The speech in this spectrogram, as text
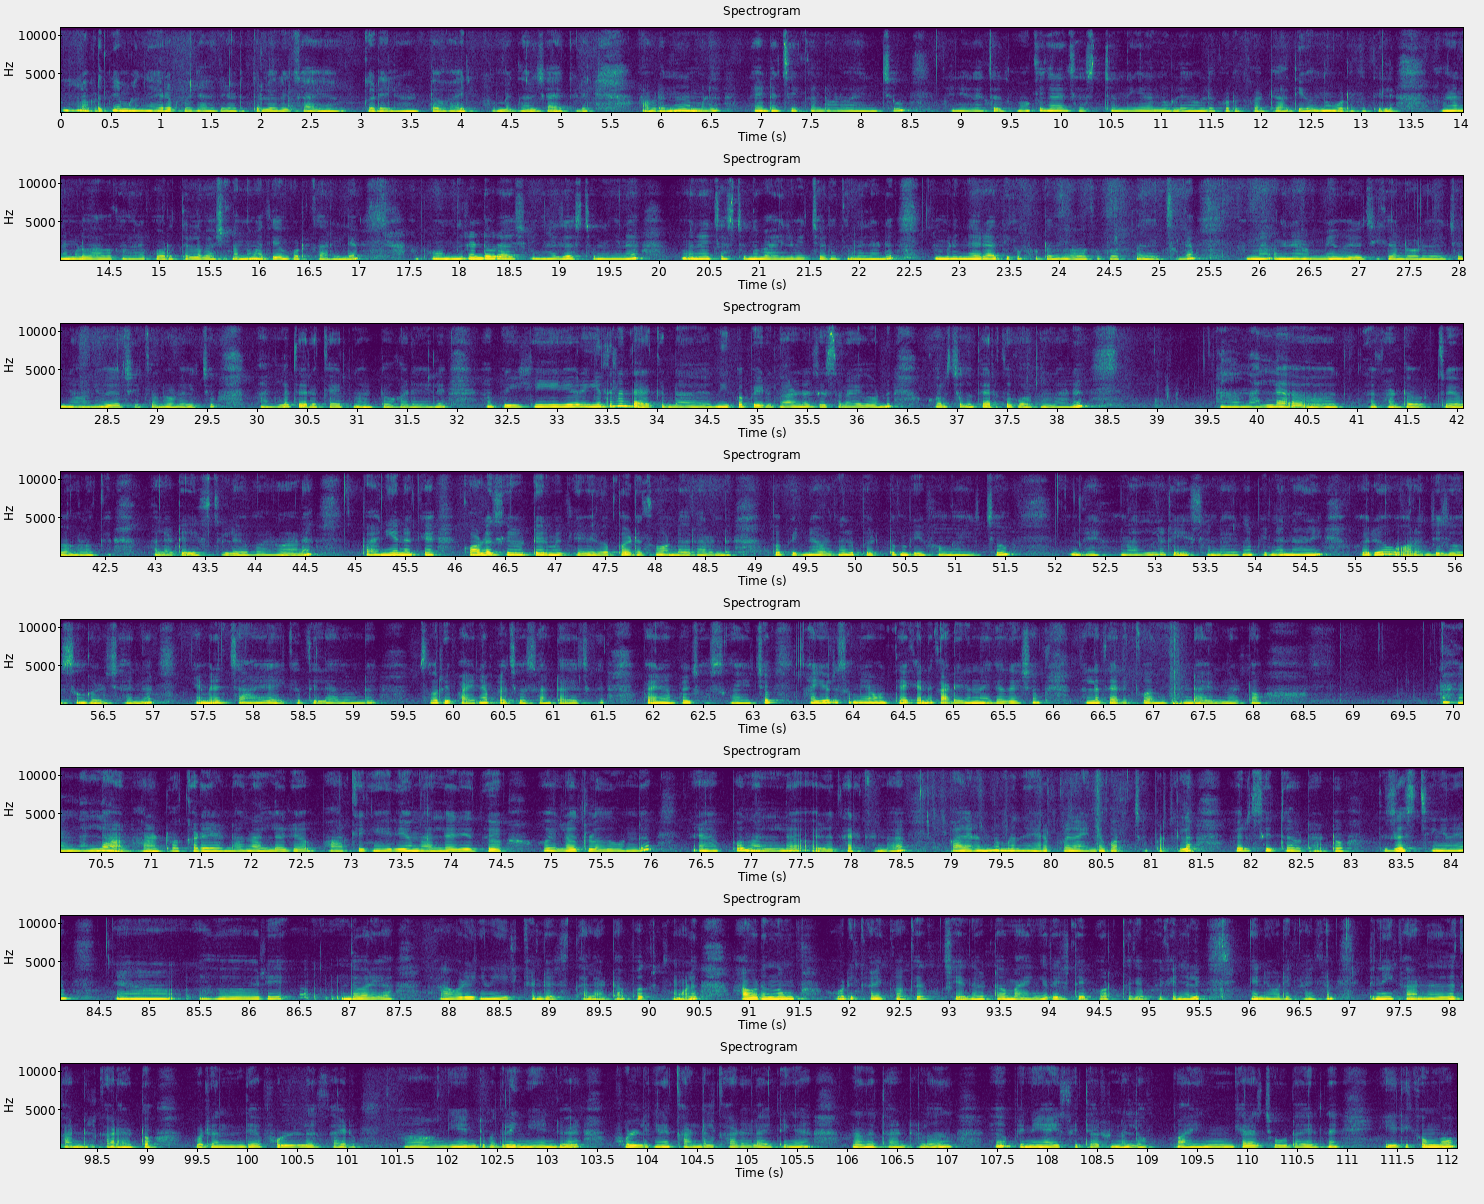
അവിടുന്ന് നമ്മൾ നേരെ പോയി അതിനടുത്തുള്ളൊരു ചായ കടയിലാണ് കേട്ടോ. അരിക്കൊമ്പ എന്നാണ് ചായക്കടയിൽ അവിടെ നിന്ന് നമ്മൾ വേണ്ട ചിക്കൻ റോൾ വാങ്ങിച്ചു. പിന്നെ ഇതിനകത്ത് നമുക്ക് ഇങ്ങനെ ജസ്റ്റ് ഒന്നിങ്ങനെ നുള്ളി നുള്ളി കൊടുക്കുക കേട്ടോ. അധികമൊന്നും കൊടുക്കത്തില്ല. അങ്ങനെ നമ്മൾ വാവക്ക് അങ്ങനെ പുറത്തുള്ള ഭക്ഷണമൊന്നും അധികം കൊടുക്കാറില്ല. അപ്പോൾ ഒന്ന് രണ്ട് പ്രാവശ്യം ഇങ്ങനെ ജസ്റ്റ് ഒന്നിങ്ങനെ ഇങ്ങനെ ജസ്റ്റ് ഒന്ന് വായിൽ വെച്ചെടുക്കുന്നല്ലാണ്ട് നമ്മൾ നേരെ അധികം ഫുഡൊന്നും വാവക്ക് പുറത്തുനിന്ന് കഴിച്ചില്ല. അമ്മ അങ്ങനെ അമ്മയും ഒരു ചിക്കൻ റോൾ കഴിച്ചു ഞാനും ഒരു ചിക്കൻ റോൾ കഴിച്ചു നല്ല തിരക്കായിരുന്നു കേട്ടോ കടയിൽ അപ്പോൾ ഈ ഒരു ഇതിലും തിരക്കുണ്ടായിരുന്നു. ഇപ്പോൾ പെരുന്നാളിന്റെ സീസൺ ആയതുകൊണ്ട് കുറച്ചൊക്കെ തിരക്ക് കുറഞ്ഞതാണ്. നല്ല കേട്ടോ വിഭവങ്ങളൊക്കെ നല്ല ടേസ്റ്റുള്ള വിഭവങ്ങളാണ്. അപ്പോൾ അനിയനൊക്കെ കോളേജ് വിട്ട് വരുമ്പോൾ വരും അപ്പോൾ ഇടയ്ക്ക് കൊണ്ടുവരാറുണ്ട്. അപ്പോൾ പിന്നെ അവിടുന്ന് ഒരു പെട്ടും ബീഫും കഴിച്ചു. ദേ, നല്ല ടേസ്റ്റ് ഉണ്ടായിരുന്നു. പിന്നെ ഞാൻ ഒരു ഓറഞ്ച് ജ്യൂസും കഴിച്ചായിരുന്നു. ഞാൻ പിന്നെ ചായ കഴിക്കത്തില്ല. അതുകൊണ്ട് സോറി പൈനാപ്പിൾ ജ്യൂസാണ് കേട്ടോ കഴിച്ചത്. പൈനാപ്പിൾ ജ്യൂസ് കഴിച്ചു. ആ ഒരു സമയമാകുമ്പോഴത്തേക്ക് എന്റെ കടയിൽ നിന്ന് ഏകദേശം നല്ല തിരക്ക് വന്നിട്ടുണ്ടായിരുന്നു കേട്ടോ നല്ല ആളാണ് കേട്ടോ കടയുണ്ടാവും നല്ലൊരു പാർക്കിംഗ് ഏരിയയും നല്ലൊരു ഇത് എല്ലാം ഇതുള്ളത് കൊണ്ട് അപ്പോൾ നല്ല ഒരു തിരക്കുണ്ടാവും അപ്പോൾ അതിൽ നിന്ന് നമ്മൾ നേരെ പോയത് അതിന്റെ കുറച്ച് അപ്പുറത്തുള്ള ഒരു സിറ്റ് ഔട്ട് കേട്ടോ ഇത് ജസ്റ്റ് ഇങ്ങനെ ഒരു എന്താ പറയുക അവിടെ ഇങ്ങനെ ഇരിക്കേണ്ട ഒരു സ്ഥലമാണ് കേട്ടോ അപ്പോൾ നമ്മൾ അവിടെ നിന്നും ഓടിക്കളിക്കുകയൊക്കെ ചെയ്തു കേട്ടോ. ഭയങ്കര ഇഷ്ടമായി പുറത്തൊക്കെ പോയി കഴിഞ്ഞാൽ ഇങ്ങനെ ഓടിക്കളിക്കാം. പിന്നെ ഈ കാണുന്നത് കണ്ടൽക്കാട് കേട്ടോ. ഇവിടെ ഫുള്ള് സൈഡും അങ്ങേ എന്റെ മുതൽ ഇങ്ങേ എന്റെ വരെ ഫുള്ളിങ്ങനെ കണ്ടൽക്കാടുകളായിട്ട് ഇങ്ങനെ നിന്നിട്ടാണുള്ളത് പിന്നെ ഈ സിറ്റ് ഉണ്ടല്ലോ ഭയങ്കര ചൂടായിരുന്നു. ഇരിക്കുമ്പോൾ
